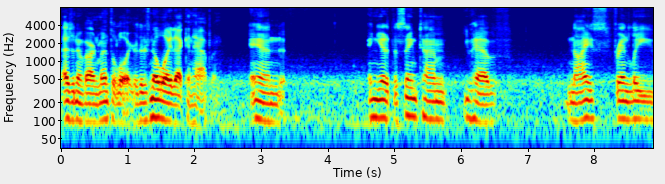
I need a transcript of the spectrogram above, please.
as an environmental lawyer, there's no way that can happen. And and yet at the same time, you have nice, friendly,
